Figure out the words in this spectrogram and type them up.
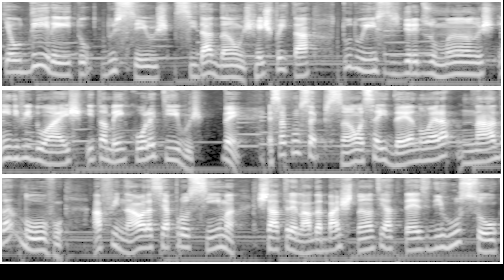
que é o direito dos seus cidadãos, respeitar tudo isso, esses direitos humanos, individuais e também coletivos. Bem, essa concepção, essa ideia não era nada novo. Afinal, ela se aproxima, está atrelada bastante à tese de Rousseau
